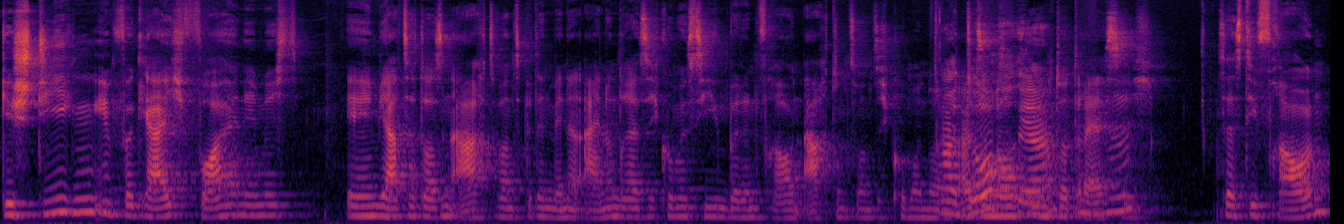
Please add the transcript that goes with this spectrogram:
gestiegen im Vergleich vorher nämlich äh, im Jahr 2008 waren es bei den Männern 31,7, bei den Frauen 28,9, ah, also doch, noch ja. unter 30. Mhm. Das heißt, die Frauen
